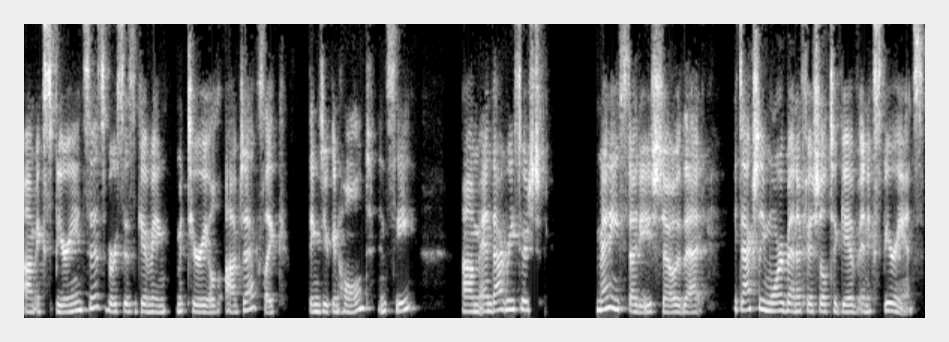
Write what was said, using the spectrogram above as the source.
um, experiences versus giving material objects like things you can hold and see. Um, and that research, many studies show that it's actually more beneficial to give an experience.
